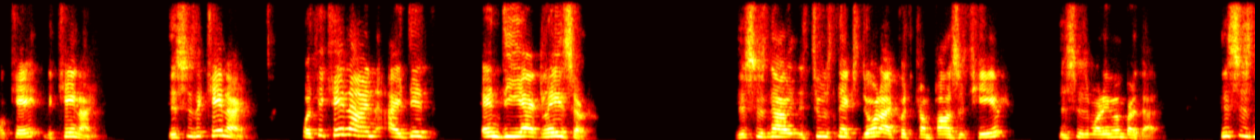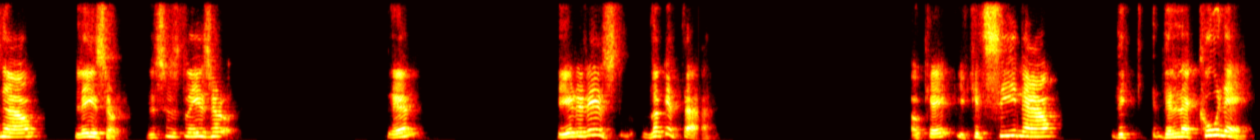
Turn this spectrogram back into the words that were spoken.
Okay, the canine. This is the canine. With the canine, I did Nd:YAG laser. This is now the tooth next door. I put composite here. This is what I remember that. This is now laser. This is laser. Then here it is. Look at that. Okay, you can see now the, the lacunae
